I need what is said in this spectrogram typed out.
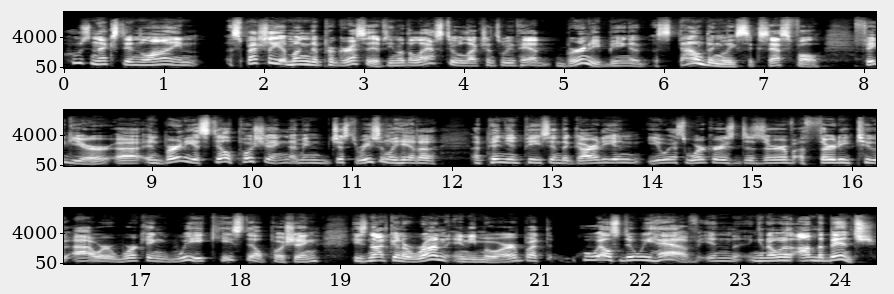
who's next in line especially among the progressives. You know, the last two elections, we've had Bernie being an astoundingly successful figure, uh, and Bernie is still pushing. I mean, just recently he had a opinion piece in the Guardian: U.S. workers deserve a 32-hour working week. He's still pushing. He's not going to run anymore. But who else do we have in you know on the bench?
